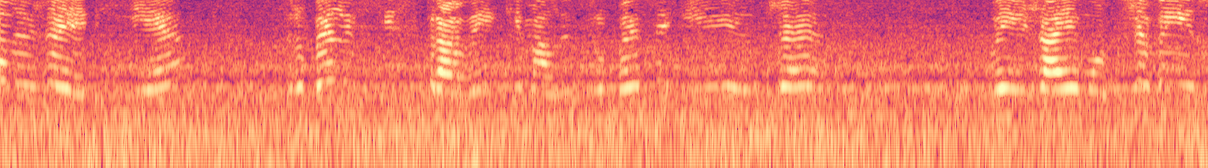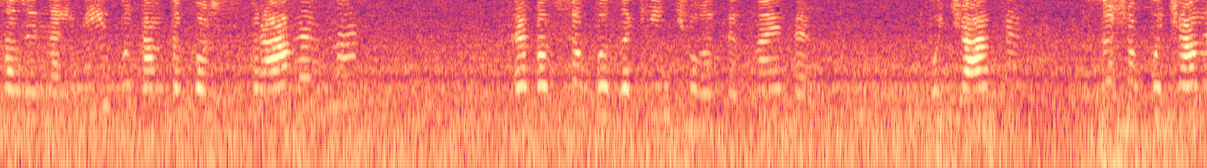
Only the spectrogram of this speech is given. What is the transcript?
але вже як є, зробили всі справи, які мали зробити, і вже виїжджаємо, вже виїхали на Львів, бо там також справи в нас. Треба все позакінчувати, знаєте, почати. Все, що почали,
